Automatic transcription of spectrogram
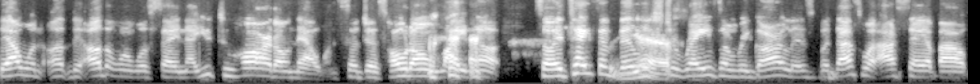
that one uh, the other one will say, "Now you too hard on that one." So just hold on, lighten up. So it takes a village yes. to raise them, regardless. But that's what I say about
